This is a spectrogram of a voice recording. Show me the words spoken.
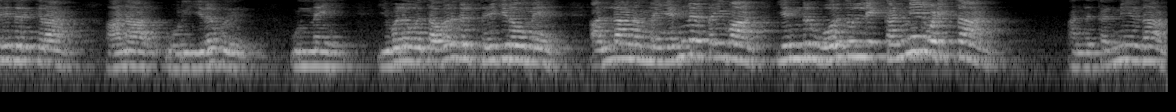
செய்திருக்கிறான். ஆனால் ஒரு இரவு உன்னை இவ்வளவு தவறுகள் செய்கிறோமே. அல்லாஹ் நம்மை என்ன செய்வான் என்று ஒரு துள்ளி கண்ணீர் வடித்தான். அந்த கண்ணீர் தான்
